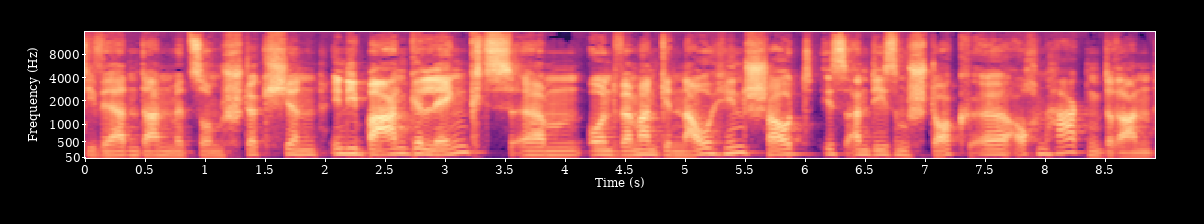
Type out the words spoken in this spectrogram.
die werden dann mit so einem Stöckchen in die Bahn gelenkt. Ähm, und wenn man genau hinschaut, ist an diesem Stock äh, auch ein Haken dran.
